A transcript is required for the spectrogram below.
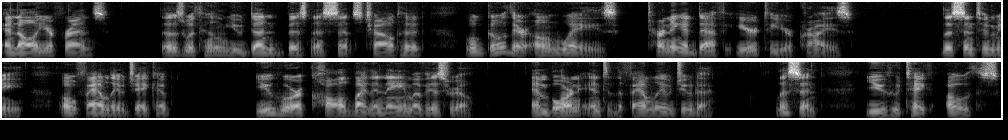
and all your friends, those with whom you've done business since childhood, will go their own ways, turning a deaf ear to your cries. Listen to me, O family of Jacob, you who are called by the name of Israel, and born into the family of Judah. Listen, you who take oaths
